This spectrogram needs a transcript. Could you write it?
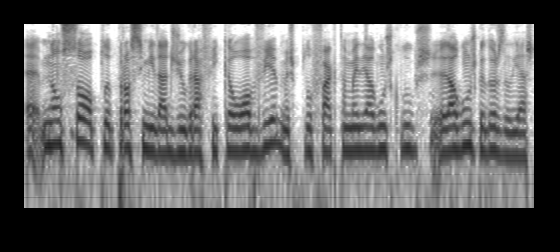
eh, não só pela proximidade geográfica óbvia, mas pelo facto também de alguns clubes, de eh, alguns jogadores, aliás,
